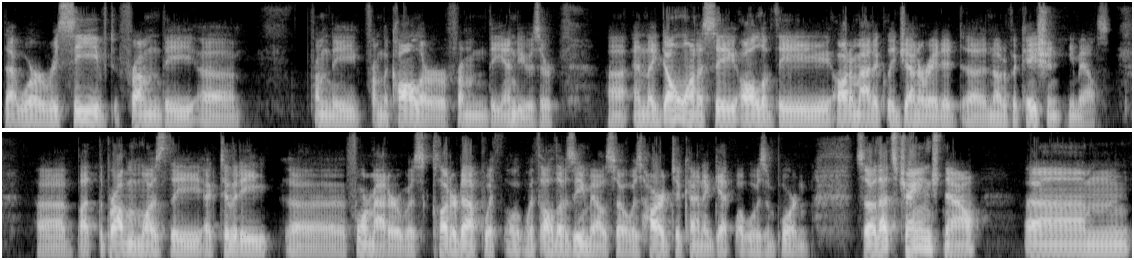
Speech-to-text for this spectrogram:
that were received from the uh, from the from the caller or from the end user uh, and they don't want to see all of the automatically generated uh, notification emails. Uh, but the problem was the activity uh, formatter was cluttered up with with all those emails, so it was hard to kind of get what was important. So that's changed now. Um,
